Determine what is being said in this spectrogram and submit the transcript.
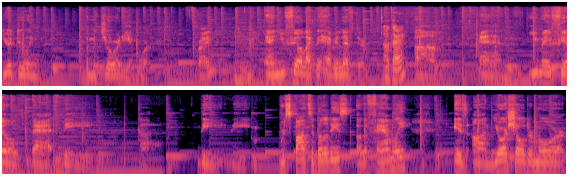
you're doing the majority of work, right? Mhm. And you feel like the heavy lifter. okay Um, and you may feel that the uh, the the responsibilities of the family is on your shoulder more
